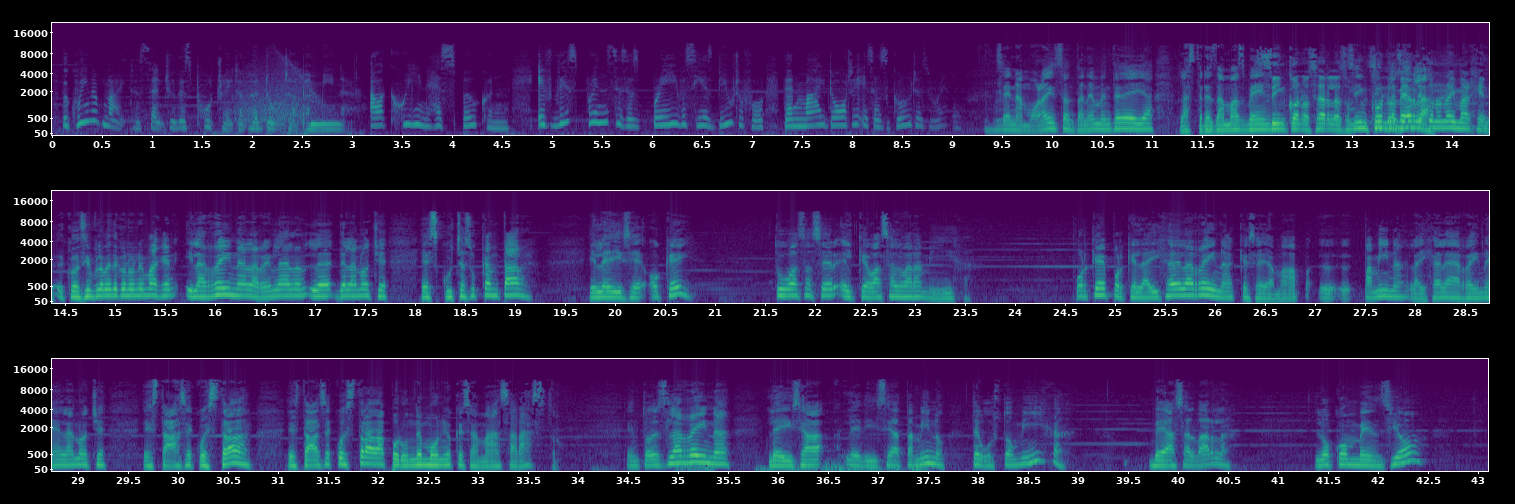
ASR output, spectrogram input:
The Queen of Night has sent you this portrait of her daughter, Pamina. Our queen has spoken. If this prince is as brave as he is beautiful, then my daughter is as good as red. Se enamora instantáneamente de ella, las tres damas ven Sin conocerla. sin simplemente conocerla. con una imagen. Eh, con- simplemente con una imagen. Y la reina, la reina de la, de la noche, escucha su cantar y le dice, ok, tú vas a ser el que va a salvar a mi hija. ¿Por qué? Porque la hija de la reina, que se llamaba Pa- Pamina, la hija de la reina de la noche, estaba secuestrada. Estaba secuestrada por un demonio que se llamaba Sarastro. Entonces la reina le dice a, le dice a Tamino, ¿te gustó mi hija? Ve a salvarla. Lo convenció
